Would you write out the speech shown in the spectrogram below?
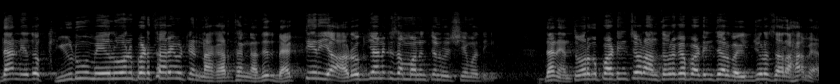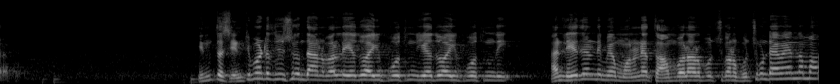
దాన్ని ఏదో కీడు మేలు అని పెడతారేమిటండి? నాకు అర్థం కాదు. ఇది బ్యాక్టీరియా ఆరోగ్యానికి సంబంధించిన విషయం అది. దాన్ని ఎంతవరకు పాటించాలో అంతవరకే పాటించాలి వైద్యుల సలహా మేరకు. ఇంత సెంటిమెంట్ తీసుకుని దానివల్ల ఏదో అయిపోతుంది ఏదో అయిపోతుంది అని లేదండి మేము మొన్ననే తాంబూలాలు పుచ్చుకొని పుచ్చుకుంటే ఏమైందమ్మా?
